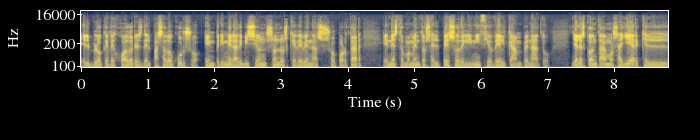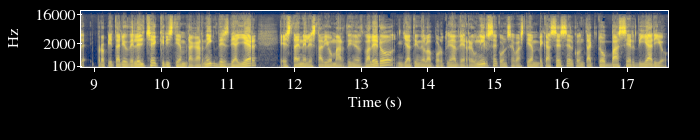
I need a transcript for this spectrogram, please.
el bloque de jugadores del pasado curso en primera división son los que deben soportar en estos momentos el peso del inicio del campeonato. Ya les contábamos ayer que el propietario del Elche, Cristian Bragarnik, desde ayer está en el estadio Martínez Valero, ya tiene la oportunidad de reunirse con Sebastián Becasese, el contacto va a ser diario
